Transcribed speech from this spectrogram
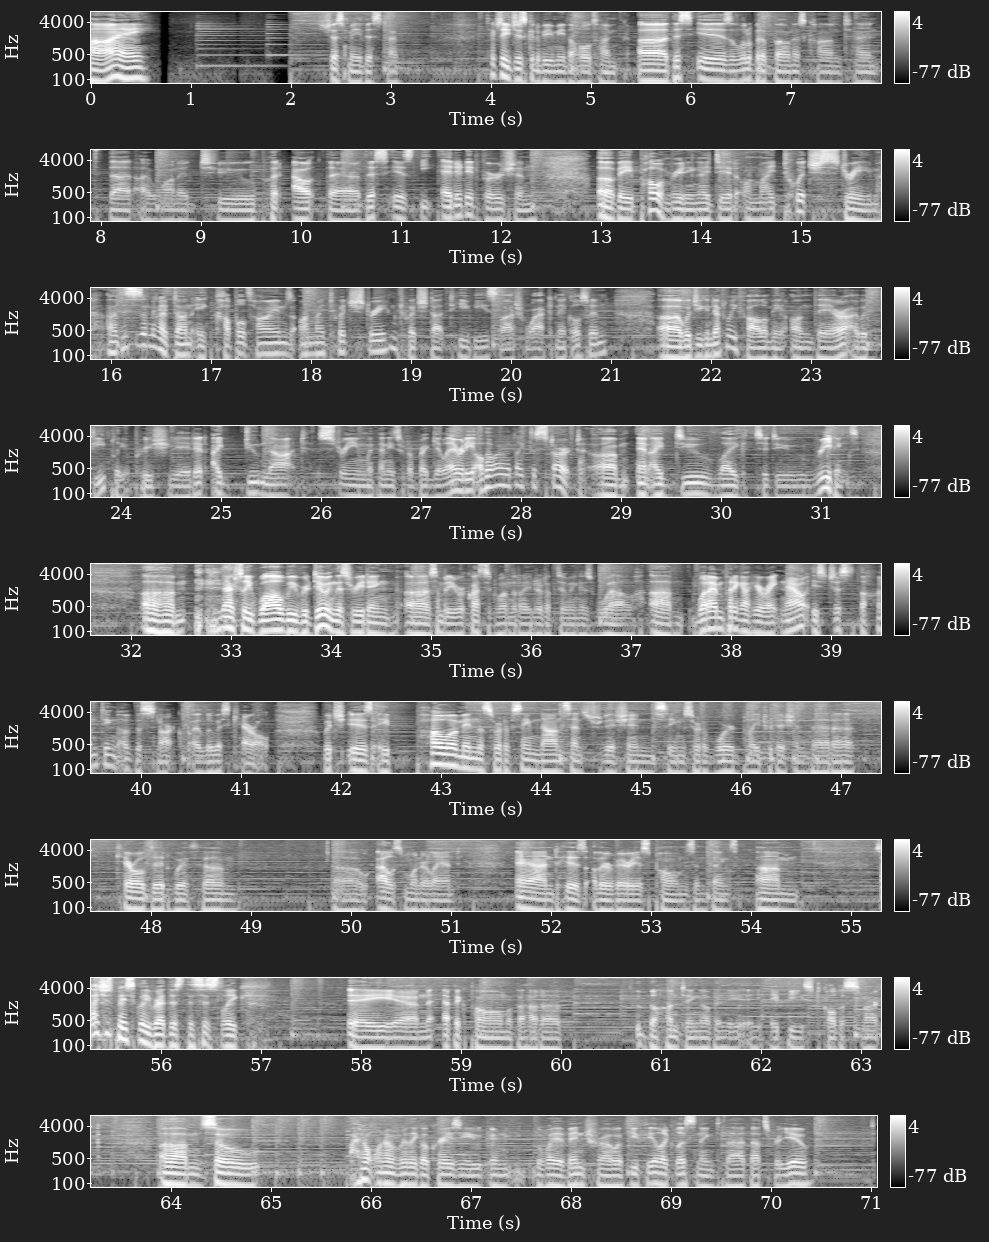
Hi. It's just me this time. It's actually just going to be me the whole time. Uh, this is a little bit of bonus content that I wanted to put out there. This is the edited version of a poem reading I did on my Twitch stream. Uh, this is something I've done a couple times on my Twitch stream, twitch.tv slash whack nicholson, uh, which you can definitely follow me on there. I would deeply appreciate it. I do not stream with any sort of regularity, although I would like to start. Um, and I do like to do readings. Um, actually, while we were doing this reading, uh, somebody requested one that I ended up doing as well. Um, what I'm putting out here right now is just The Hunting of the Snark by Lewis Carroll, which is a poem in the sort of same nonsense tradition, same sort of wordplay tradition that uh, Carroll did with um, uh, Alice in Wonderland and his other various poems and things. Um, so I just basically read this. This is like a an epic poem about a the hunting of a, a, a beast called a snark. Um, so I don't want to really go crazy in the way of intro. If you feel like listening to that, that's for you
